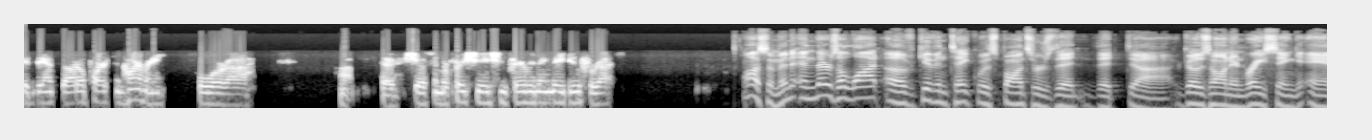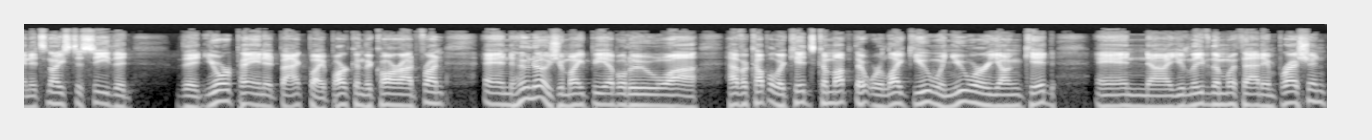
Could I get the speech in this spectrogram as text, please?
Advanced Auto Parts and Harmony for uh, uh, to show some appreciation for everything they do for us. Awesome, and and there's a lot of give and take with sponsors that that uh, goes on in racing, and it's nice to see that that you're paying it back by parking the car out front. And who knows, you might be able to uh, have a couple of kids come up that were like you when you were a young kid, and uh, you leave them with that impression.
